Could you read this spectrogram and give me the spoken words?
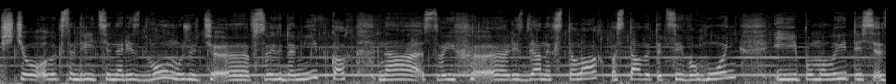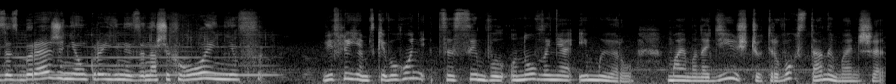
що Олександрійці на Різдво можуть е, в своїх домівках на своїх різдвяних столах поставити цей вогонь і помолитись за збереження України, за наших воїнів. Віфлеємський вогонь це символ оновлення і миру. Маємо надію, що тривог стане менше,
